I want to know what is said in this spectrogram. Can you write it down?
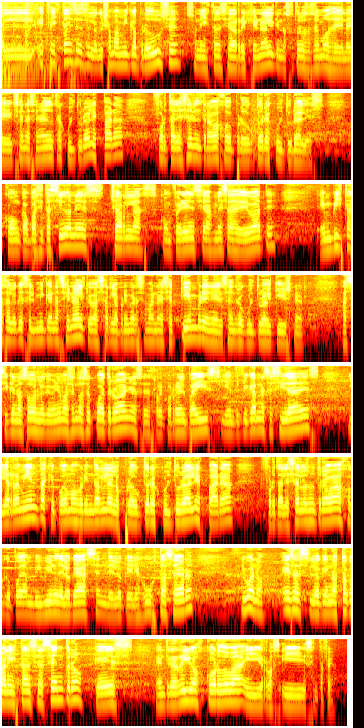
esta instancia es lo que llama Mica Produce, es una instancia regional que nosotros hacemos de la Dirección Nacional de Industrias Culturales para fortalecer el trabajo de productores culturales, con capacitaciones, charlas, conferencias, mesas de debate, en vistas a lo que es el Mica Nacional, que va a ser la primera semana de septiembre en el Centro Cultural Kirchner. Así que nosotros lo que venimos haciendo hace cuatro años es recorrer el país, identificar necesidades y herramientas que podemos brindarle a los productores culturales para fortalecerlos en su trabajo, que puedan vivir de lo que hacen, de lo que les gusta hacer. Y bueno, eso es lo que nos toca la instancia centro, que es Entre Ríos, Córdoba y, y Santa Fe.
